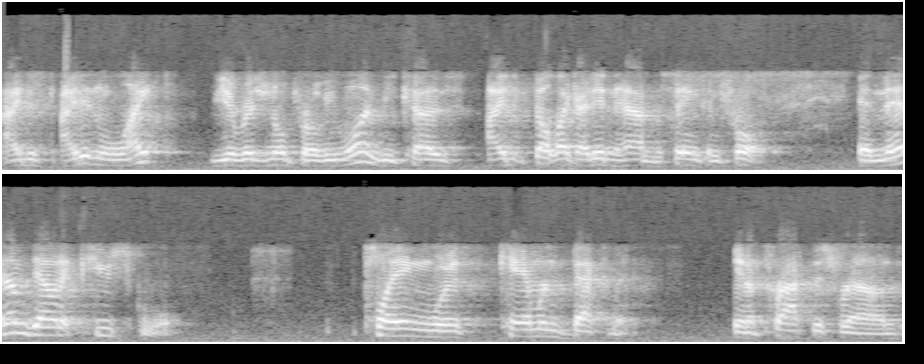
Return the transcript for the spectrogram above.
I just, I didn't like the original Pro V1 because I felt like I didn't have the same control. And then I'm down at Q School playing with Cameron Beckman in a practice round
